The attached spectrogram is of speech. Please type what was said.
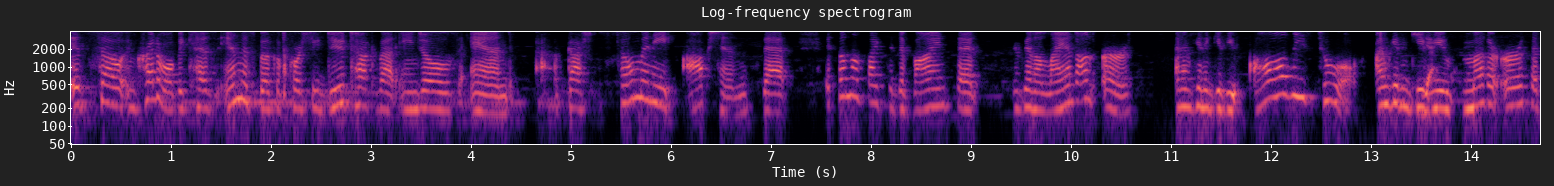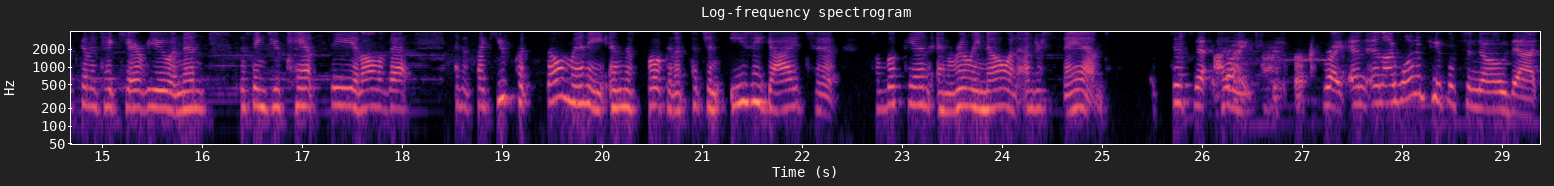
it's so incredible because in this book, of course, you do talk about angels and uh, gosh, so many options that it's almost like the divine said, "You're going to land on Earth, and I'm going to give you all these tools. I'm going to give yes. you Mother Earth that's going to take care of you, and then the things you can't see, and all of that." and it's like you put so many in this book and it's such an easy guide to to look in and really know and understand it's just that, right. right and and i wanted people to know that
